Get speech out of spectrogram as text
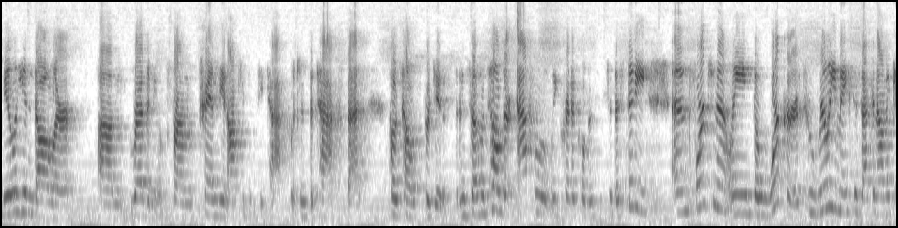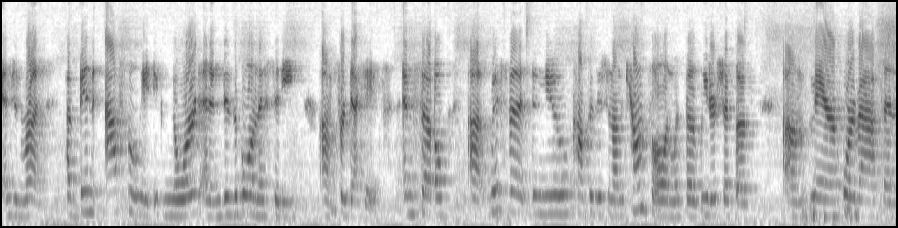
million um, revenue from transient occupancy tax, which is the tax that hotels produce. And so hotels are absolutely critical to, to the city. And unfortunately, the workers who really make this economic engine run have been absolutely ignored and invisible in this city um, for decades. And so, uh, with the, the new composition on the council and with the leadership of um, Mayor Horvath and,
